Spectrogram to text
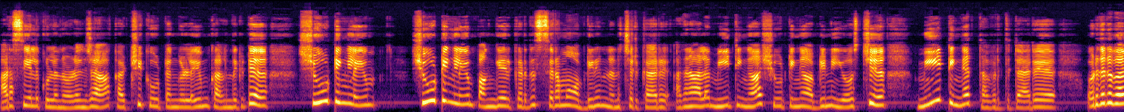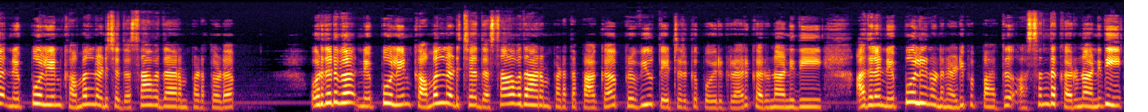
அரசியலுக்குள்ள நுழைஞ்சா கட்சி கூட்டங்களையும் கலந்துக்கிட்டு ஷூட்டிங்லையும் ஷூட்டிங்லயும் பங்கேற்கிறது சிரமம் அப்படின்னு நினைச்சிருக்காரு. அதனால மீட்டிங்கா, ஷூட்டிங்கா அப்படின்னு யோசிச்சு மீட்டிங்கை தவிர்த்துட்டாரு. ஒரு தடவை நெப்போலியன் கமல் நடிச்ச தசாவதாரம் படத்தோட ஒரு தடவை நெப்போலியன் கமல் நடிச்ச தசாவதாரம் படத்தை பார்க்க ப்ரிவ்யூ தேட்டருக்கு போயிருக்கிறாரு கருணாநிதி. அதுல நெப்போலியனோட நடிப்பு பார்த்து அசந்த கருணாநிதி,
